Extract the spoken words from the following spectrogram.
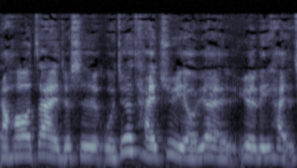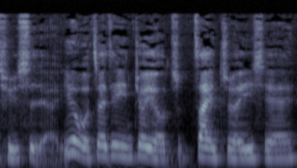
然后再就是，我觉得台剧也有越来越厉害的趋势，因为我最近就有在追一些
